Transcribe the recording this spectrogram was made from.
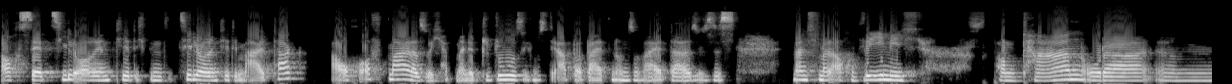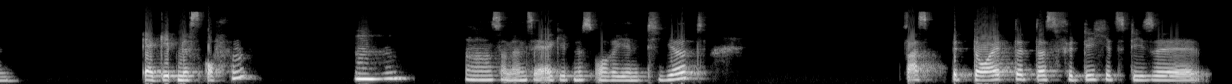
auch sehr zielorientiert. Ich bin zielorientiert im Alltag auch oft mal. Also ich habe meine To-Dos, ich muss die abarbeiten und so weiter. Also es ist manchmal auch wenig spontan oder ähm, ergebnisoffen. Mhm. äh, sondern sehr ergebnisorientiert. Was bedeutet das für dich jetzt diese,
